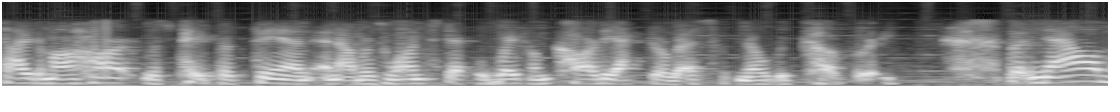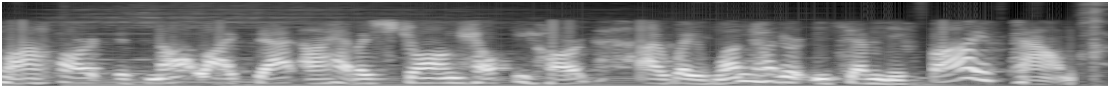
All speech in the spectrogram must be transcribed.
side of my heart was paper thin and I was one step away from cardiac arrest with no recovery. But now my heart is not like that. I have a strong, healthy heart. I weigh 175 pounds.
